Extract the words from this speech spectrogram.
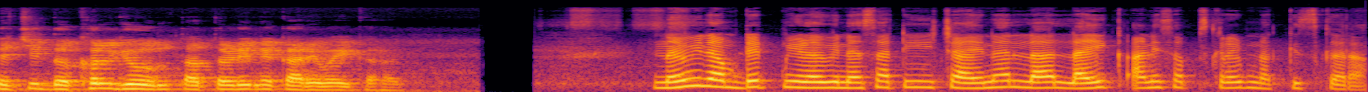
त्याची दखल घेऊन तातडीने कार्यवाही करावी. नवीन अपडेट मिळविण्यासाठी चॅनलला लाईक आणि सबस्क्राईब नक्कीच करा.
